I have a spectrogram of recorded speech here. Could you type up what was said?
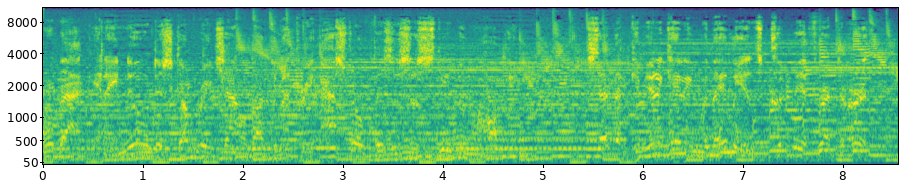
We're back in a new Discovery Channel documentary. Astrophysicist Stephen Hawking said that communicating with aliens could be a threat to Earth.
